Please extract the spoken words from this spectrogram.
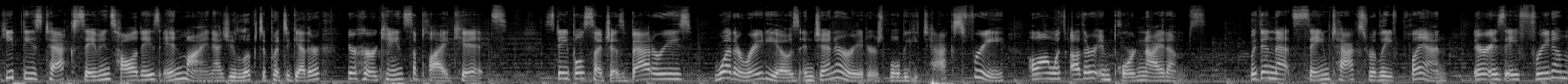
Keep these tax savings holidays in mind as you look to put together your hurricane supply kits. Staples such as batteries, weather radios, and generators will be tax free, along with other important items. Within that same tax relief plan, there is a Freedom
